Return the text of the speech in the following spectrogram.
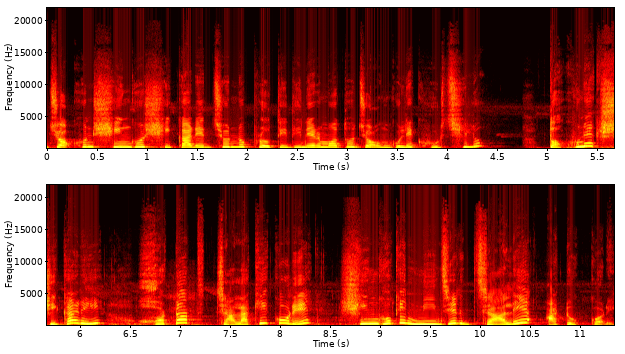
যখন সিংহ শিকারের জন্য প্রতিদিনের মতো জঙ্গলে ঘুরছিল তখন এক শিকারী হঠাৎ চালাকি করে সিংহকে নিজের জালে আটক করে।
